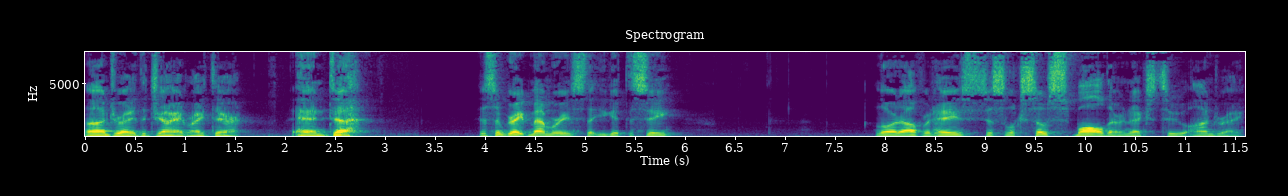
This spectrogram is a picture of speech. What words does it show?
Andre the Giant right there. And uh, there's some great memories that you get to see. Lord Alfred Hayes just looks so small there next to Andre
